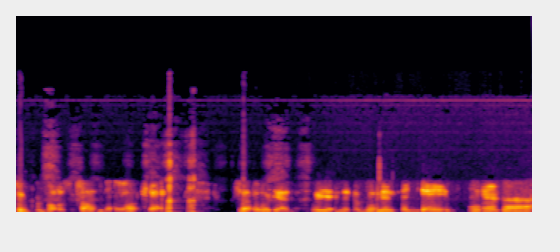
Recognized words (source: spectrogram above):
Super Bowl Sunday. Okay, so we got we ended up winning the game, and uh,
